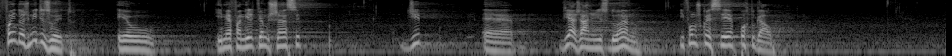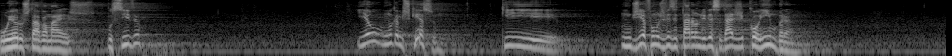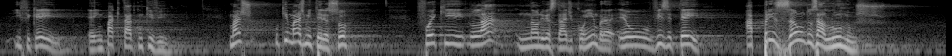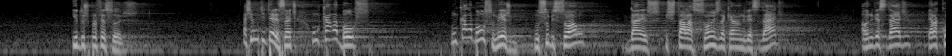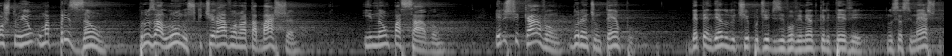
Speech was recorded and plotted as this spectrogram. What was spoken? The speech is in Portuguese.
Foi em 2018. Eu e minha família tivemos chance de é, viajar no início do ano e fomos conhecer Portugal. O euro estava mais possível. E eu nunca me esqueço que um dia fomos visitar a Universidade de Coimbra e fiquei é, impactado com o que vi. Mas o que mais me interessou foi que lá na Universidade de Coimbra eu visitei a prisão dos alunos e dos professores. Achei muito interessante, um calabouço. Um calabouço mesmo, no subsolo das instalações daquela universidade. A universidade, ela construiu uma prisão para os alunos que tiravam nota baixa e não passavam. Eles ficavam durante um tempo, dependendo do tipo de desenvolvimento que ele teve no seu semestre,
